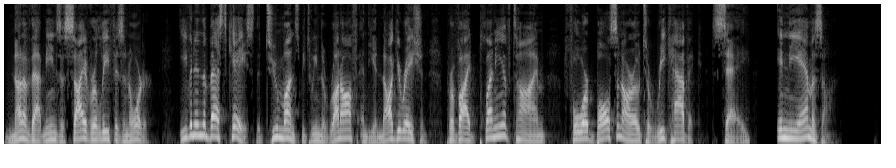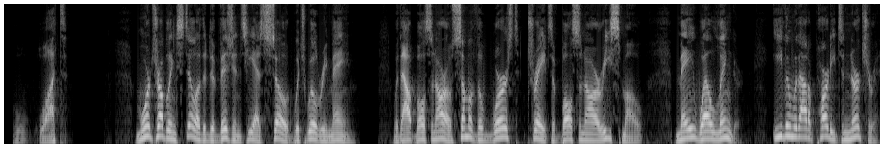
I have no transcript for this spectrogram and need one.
None of that means a sigh of relief is in order. Even in the best case, the two months between the runoff and the inauguration provide plenty of time for Bolsonaro to wreak havoc, say, in the Amazon. What? More troubling still are the divisions he has sowed, which will remain. Without Bolsonaro, some of the worst traits of Bolsonarismo may well linger, even without a party to nurture it.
